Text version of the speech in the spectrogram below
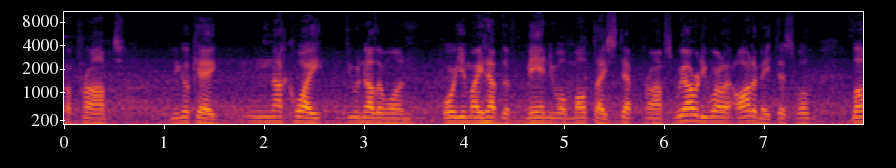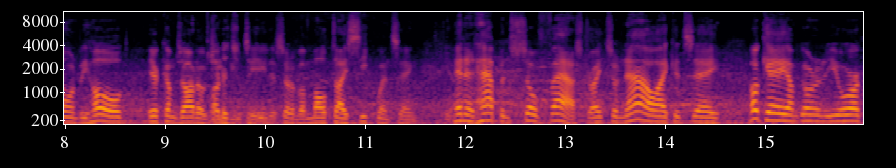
a, prompt, and you go, okay, not quite, do another one, or you might have the manual multi-step prompts. We already want to automate this. Well, lo and behold, here comes AutoGPT, Auto sort of a multi-sequencing. Yeah. And it happens so fast, right? So now I could say, okay, I'm going to New York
